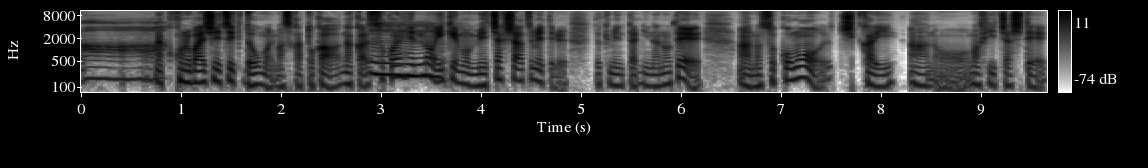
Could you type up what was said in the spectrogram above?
あなんかこの買収についてどう思いますかとかなんかそこら辺の意見もめちゃくちゃ集めてるドキュメンタリーなのであのそこもしっかりあの、まあ、フィーチャーして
